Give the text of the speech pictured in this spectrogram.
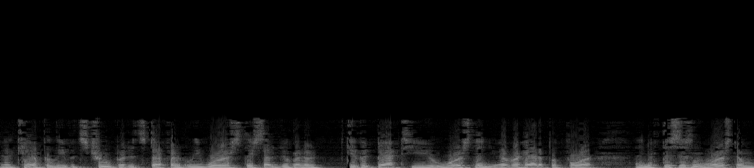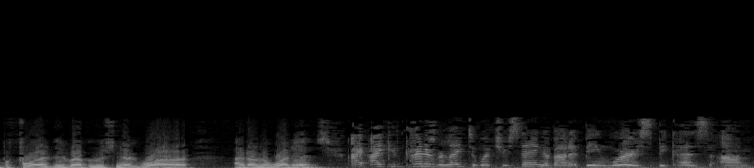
I can't believe it's true, but it's definitely worse. They said they're going to give it back to you worse than you ever had it before. And if this isn't worse than before the Revolutionary War, I don't know what is. I, I can kind of relate to what you're saying about it being worse because um,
